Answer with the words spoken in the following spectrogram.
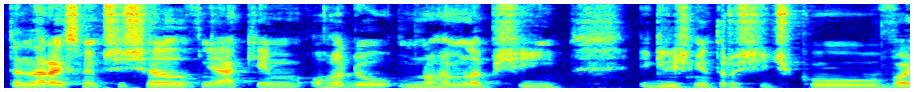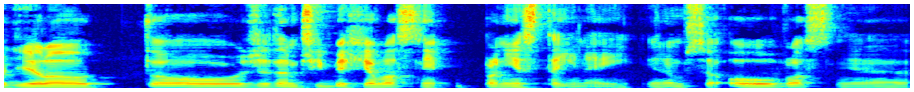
Ten Rise mi přišel v nějakém ohledu mnohem lepší, i když mě trošičku vadilo to, že ten příběh je vlastně úplně stejný, jenom se o vlastně,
